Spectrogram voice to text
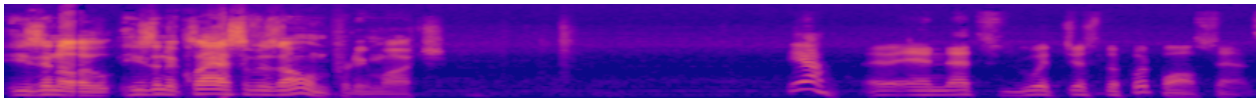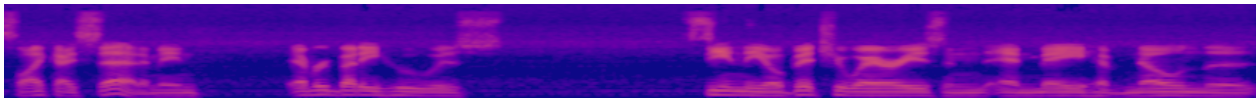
he's in a he's in a class of his own, pretty much. Yeah, and that's with just the football sense. Like I said, I mean, everybody who has seen the obituaries and and may have known the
